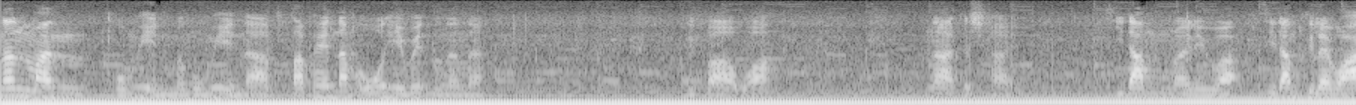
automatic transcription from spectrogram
นั่นมันผมเห็นมันผมเห็นอะตาเพนนัมโอเฮเว่นตรงนั้นนะหรือเปล่าวะ น่าจะใช่ สีดำอะไรดีวะ สีดำคืออะไรวะ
